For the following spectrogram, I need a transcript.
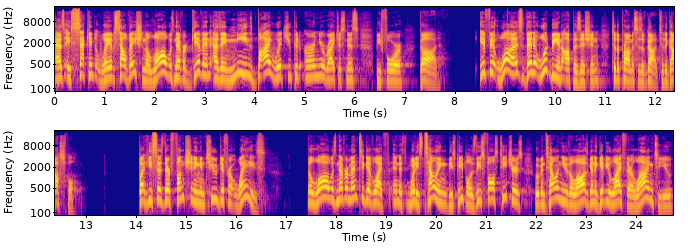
as a second way of salvation. The law was never given as a means by which you could earn your righteousness before God. If it was, then it would be in opposition to the promises of God, to the gospel. But he says they're functioning in two different ways. The law was never meant to give life. And what he's telling these people is these false teachers who have been telling you the law is going to give you life, they're lying to you.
